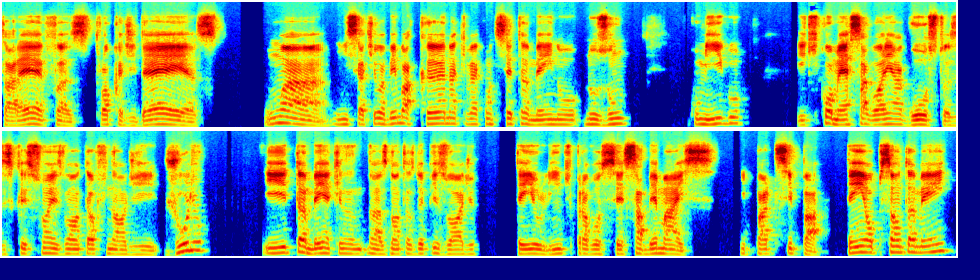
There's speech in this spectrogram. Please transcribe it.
tarefas, troca de ideias, uma iniciativa bem bacana que vai acontecer também no, no Zoom comigo e que começa agora em agosto. As inscrições vão até o final de julho e também aqui nas notas do episódio tem o link para você saber mais e participar. Tem a opção também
